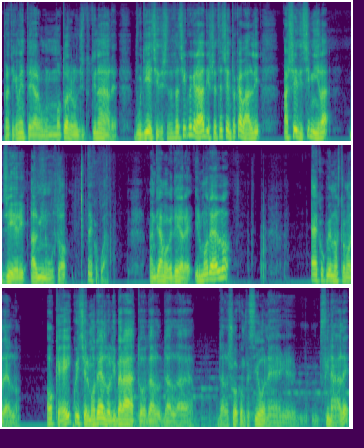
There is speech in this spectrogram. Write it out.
praticamente era un motore longitudinale V10 di 75 gradi, 700 cavalli a 16.000 giri al minuto. Ecco qua. Andiamo a vedere il modello. Ecco qui il nostro modello. Ok, qui c'è il modello liberato dal, dal, dalla sua confezione eh, finale.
